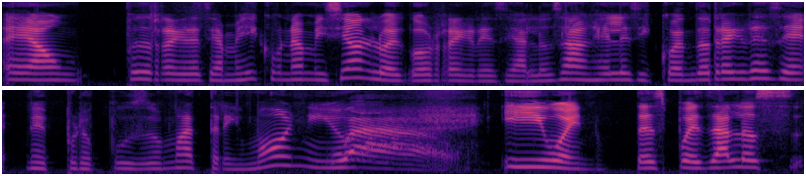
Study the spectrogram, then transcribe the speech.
eh, a un- pues regresé a México a una misión, luego regresé a Los Ángeles y cuando regresé me propuso matrimonio. Y bueno, después a los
